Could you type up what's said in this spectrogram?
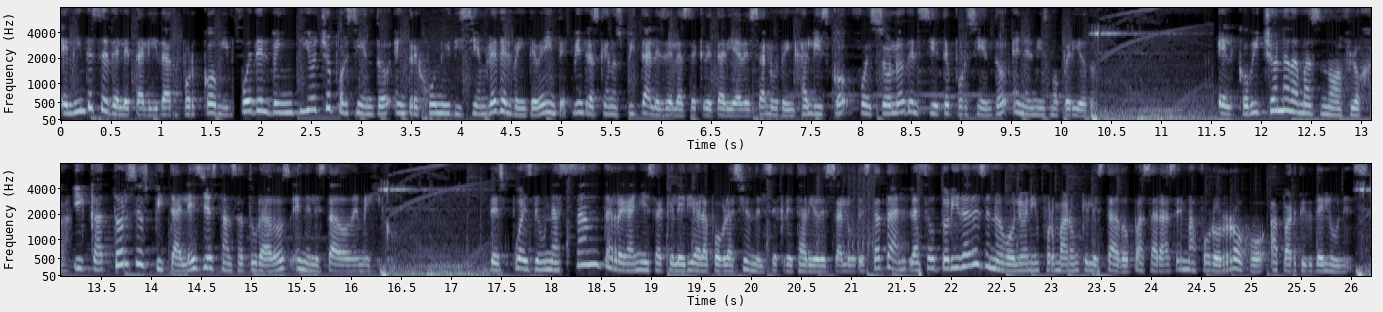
el índice de letalidad por COVID fue del 28% entre junio y diciembre del 2020, mientras que en hospitales de la Secretaría de Salud en Jalisco fue solo del 7% en el mismo periodo. El cobicho nada más no afloja y 14 hospitales ya están saturados en el Estado de México. Después de una santa regañiza que le dio a la población del secretario de Salud estatal, las autoridades de Nuevo León informaron que el estado pasará a semáforo rojo a partir de lunes.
